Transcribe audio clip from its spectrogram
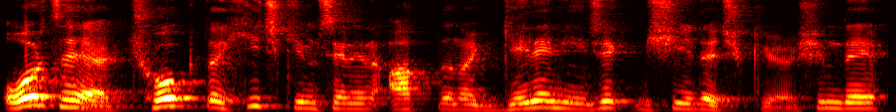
ortaya çok da hiç kimsenin aklına gelemeyecek bir şey de çıkıyor. Şimdi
